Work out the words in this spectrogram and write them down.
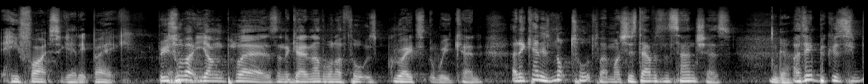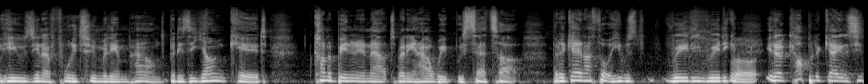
he fights to get it back. But you talk about young players, and again, another one I thought was great at the weekend. And again, who's not talked about much is Davinson Sanchez. Yeah. I think because he, was, you know, forty-two million pounds, but he's a young kid, kind of been in and out depending how we, we set up. But again, I thought he was really, really good. Well- you know, a couple of games he,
